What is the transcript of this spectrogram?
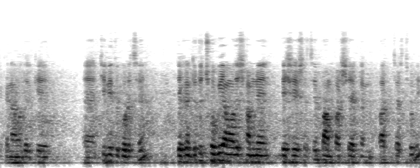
এখানে আমাদেরকে চিহ্নিত করেছে, যেখানে দুটো ছবি আমাদের সামনে বেশি এসেছে। বাম পাশে একটা বাচ্চার ছবি,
